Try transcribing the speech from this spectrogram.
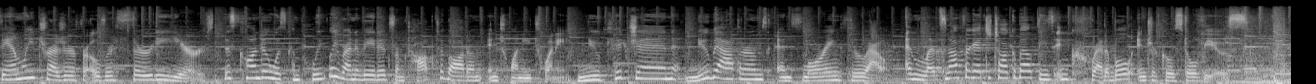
family treasure for over 30 years. This condo was completely renovated from top to bottom in 2020. New kitchen, new bathrooms, and flooring throughout. And let's not forget to talk about these incredible Intracoastal views.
